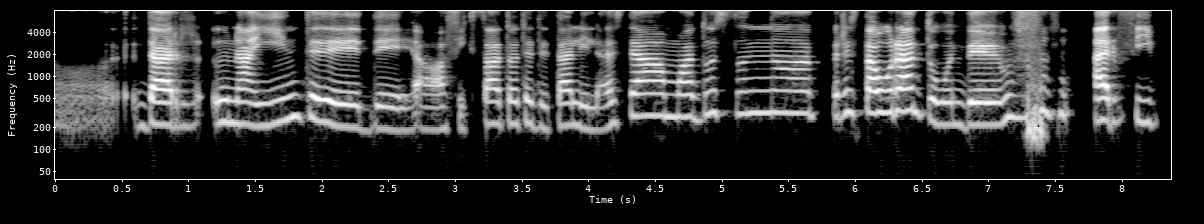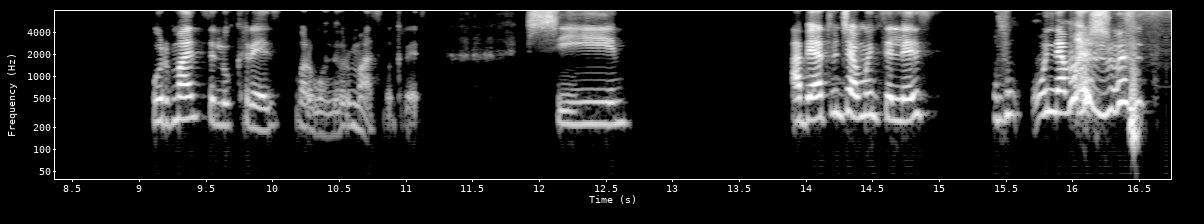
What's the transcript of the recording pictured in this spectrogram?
Uh, dar înainte de a fixa toate detaliile astea, m-a dus în uh, restaurantul unde ar fi urmat să lucrez. Mă rog, unde urma să lucrez. Și abia atunci am înțeles unde am ajuns.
